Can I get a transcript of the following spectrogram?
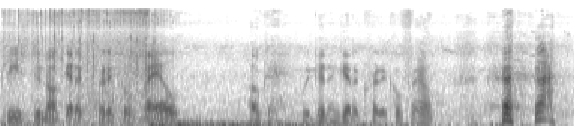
Please do not get a critical fail. Okay, we didn't get a critical fail.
